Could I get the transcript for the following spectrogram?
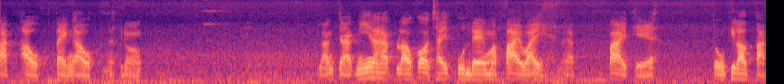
ตัดเอาแต่งเอานะพี่น้อง หลังจากนี้นะครับ เราก็ใช้ปูนแดงมาป้ายไว้นะครับ ป้ายแผลตรงที่เราตัด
